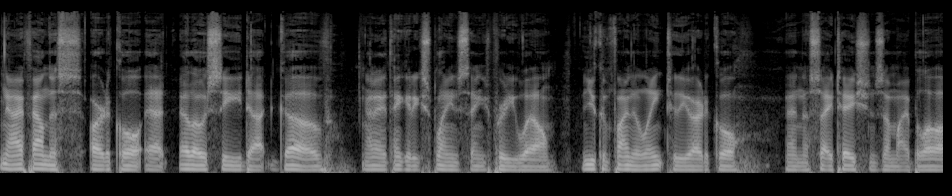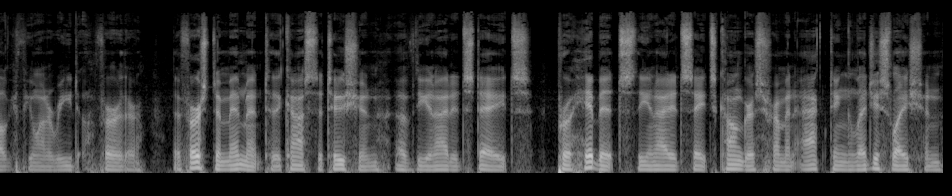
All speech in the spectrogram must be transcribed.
Now, I found this article at loc.gov, and I think it explains things pretty well. You can find the link to the article and the citations on my blog if you want to read further. The First Amendment to the Constitution of the United States prohibits the United States Congress from enacting legislation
